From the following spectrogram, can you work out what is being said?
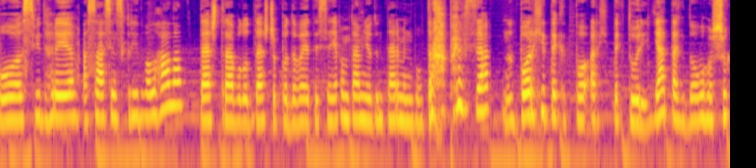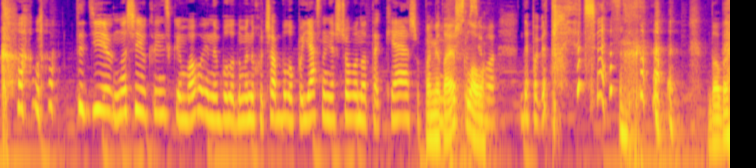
По світ гри Assassin's Creed Valhalla теж треба було дещо подивитися. Я пам'ятаю, мені один термін був трапився по архітек... по архітектурі. Я так довго шукала. Тоді нашою українською мовою не було. До мене хоча б було пояснення, що воно таке, що Пам'ятаєш слово? Його... Не пам'ятаю, чесно. Добре.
